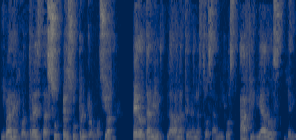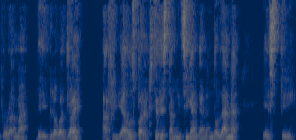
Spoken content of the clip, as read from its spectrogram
y van a encontrar esta súper, súper promoción pero también la van a tener nuestros amigos afiliados del programa de Global Drive, afiliados para que ustedes también sigan ganando lana este,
